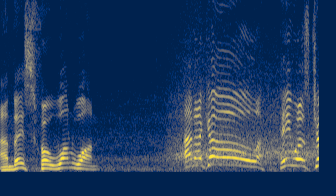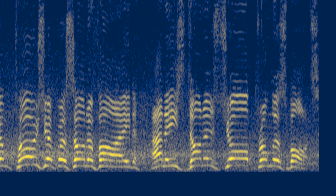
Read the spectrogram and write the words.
And this for 1-1. And a goal! He was composure personified, and he's done his job from the spot.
